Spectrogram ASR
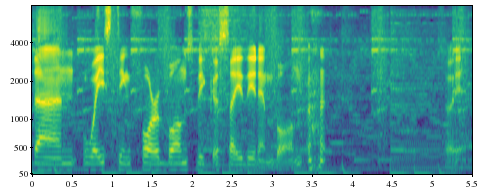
than wasting four bombs because I didn't bomb. so yeah.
